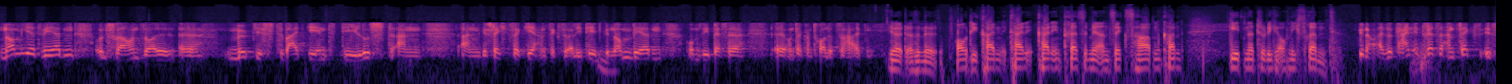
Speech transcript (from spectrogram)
normiert werden und Frauen soll äh, möglichst weitgehend die Lust an, an Geschlechtsverkehr, an Sexualität genommen werden, um sie besser äh, unter Kontrolle zu halten. Ja, also eine Frau, die kein, kein, kein Interesse mehr an Sex haben kann, geht natürlich auch nicht fremd. Also kein Interesse an Sex ist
